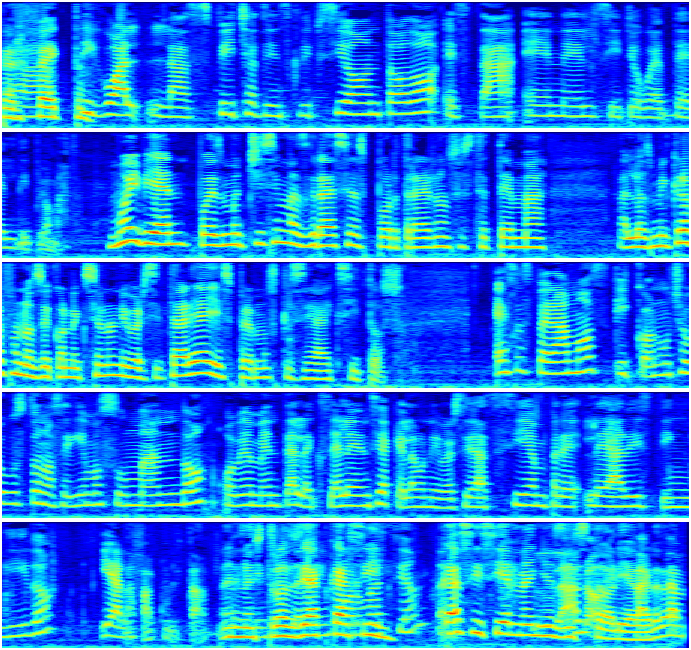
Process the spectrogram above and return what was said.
Perfecto. Ah, igual las fichas de inscripción, todo está en el sitio web del diplomado. Muy bien, pues muchísimas gracias por traernos este tema a los micrófonos de conexión universitaria y esperemos que sea exitoso. Eso esperamos y con mucho gusto nos seguimos sumando, obviamente, a la excelencia que la universidad siempre le ha distinguido y a la facultad. En nuestros ya casi, casi 100 años de historia, ¿verdad?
